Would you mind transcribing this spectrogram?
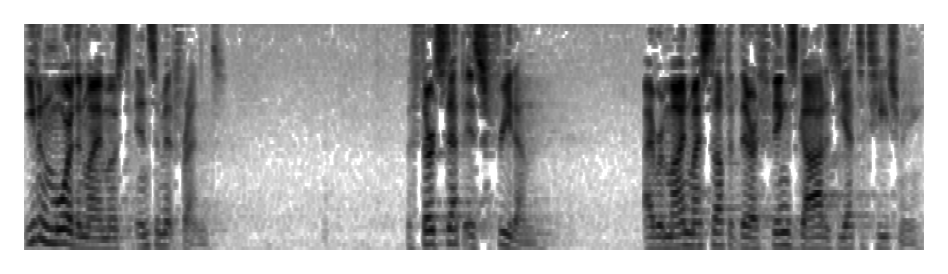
even more than my most intimate friend. The third step is freedom. I remind myself that there are things God has yet to teach me,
